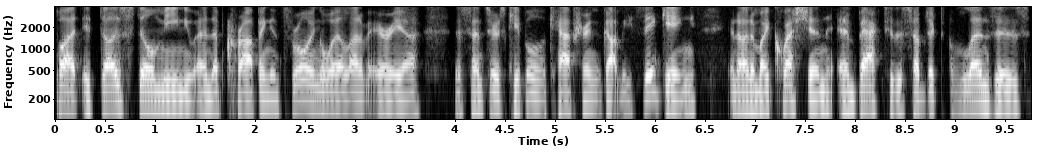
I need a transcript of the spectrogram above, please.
but it does still mean you end up cropping and throwing away a lot of area the sensor is capable of capturing. It got me thinking, and onto my question, and back to the subject of lenses.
